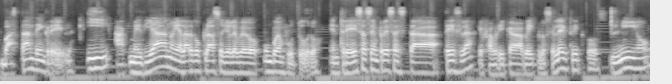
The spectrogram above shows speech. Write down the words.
bastante increíble. Y a mediano y a largo plazo yo le veo un buen futuro. Entre esas empresas está Tesla, que fabrica vehículos eléctricos, NIO,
